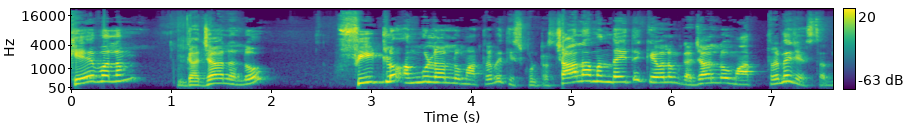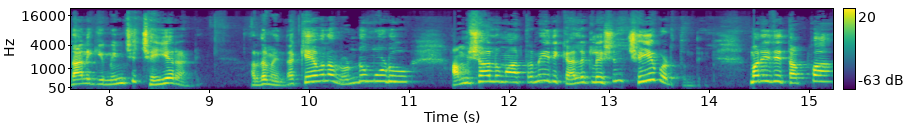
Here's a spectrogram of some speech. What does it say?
కేవలం గజాలలో ఫీట్లో అంగుళాల్లో మాత్రమే తీసుకుంటారు. చాలామంది అయితే కేవలం గజాల్లో మాత్రమే చేస్తారు. దానికి మించి చెయ్యరండి. అర్థమైందా? కేవలం రెండు మూడు అంశాలు మాత్రమే ఇది క్యాలిక్యులేషన్ చేయబడుతుంది. మరి ఇది తప్ప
